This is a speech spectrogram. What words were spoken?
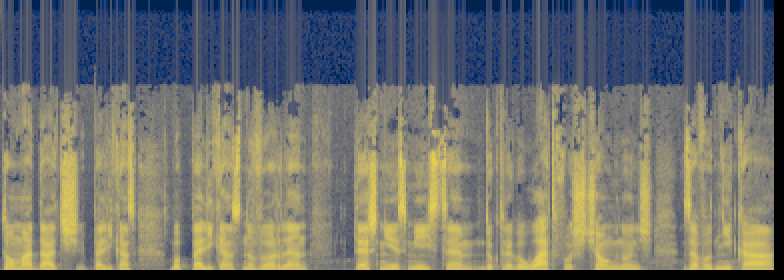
to ma dać Pelicans, bo Pelicans, Nowy Orlean też nie jest miejscem, do którego łatwo ściągnąć zawodnika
